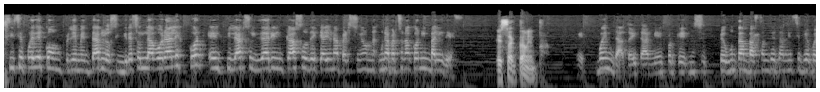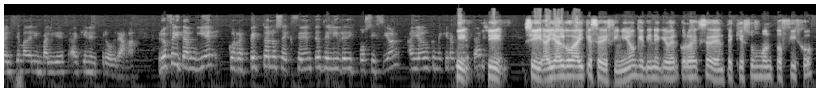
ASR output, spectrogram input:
si se puede complementar los ingresos laborales con el pilar solidario en caso de que haya una persona, una persona con invalidez. Exactamente. Buen dato ahí también, porque nos preguntan bastante también siempre por el tema de la invalidez aquí en el programa. Profe, y también con respecto a los excedentes de libre disposición, ¿hay algo que me quiera comentar? Sí, sí, hay algo ahí que se definió que tiene que ver con los excedentes, que es un monto fijo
